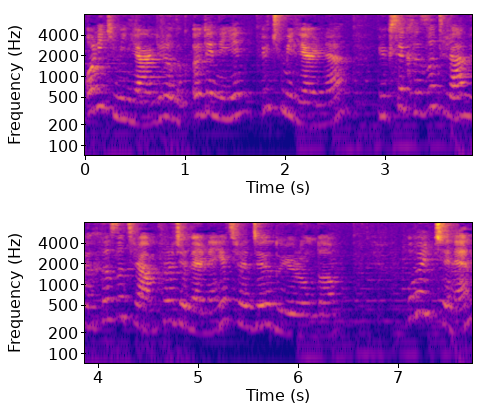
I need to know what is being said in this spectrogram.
12 milyar liralık ödeneğin 3 milyarını yüksek hızlı tren ve hızlı tren projelerine yatıracağı duyuruldu. Bu bütçenin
